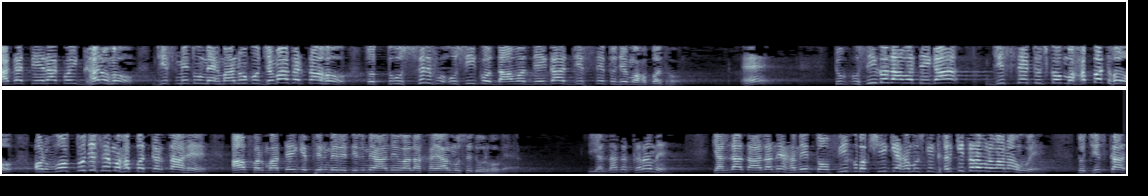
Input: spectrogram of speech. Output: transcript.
اگر تیرا کوئی گھر ہو جس میں تو مہمانوں کو جمع کرتا ہو، تو تو صرف اسی کو دعوت دے گا جس سے تجھے محبت ہو۔ تو اسی کو دعوت دے گا جس سے تجھ کو محبت ہو اور وہ تجھ سے محبت کرتا ہے۔ آپ فرماتے ہیں کہ پھر میرے دل میں آنے والا خیال مجھ سے دور ہو گیا۔ یہ اللہ کا کرم ہے کہ اللہ تعالیٰ نے ہمیں توفیق بخشی کہ ہم اس کے گھر کی طرف روانہ ہوئے۔ تو جس کا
